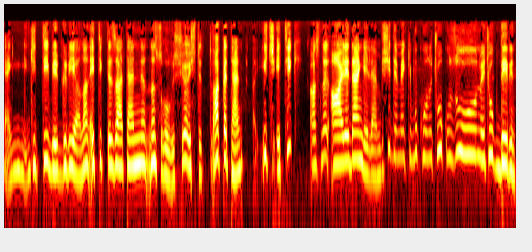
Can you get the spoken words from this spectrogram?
Yani ciddi bir gri alan. Etik de zaten nasıl oluşuyor? İşte hakikaten iç etik aslında aileden gelen bir şey. Demek ki bu konu çok uzun ve çok derin.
